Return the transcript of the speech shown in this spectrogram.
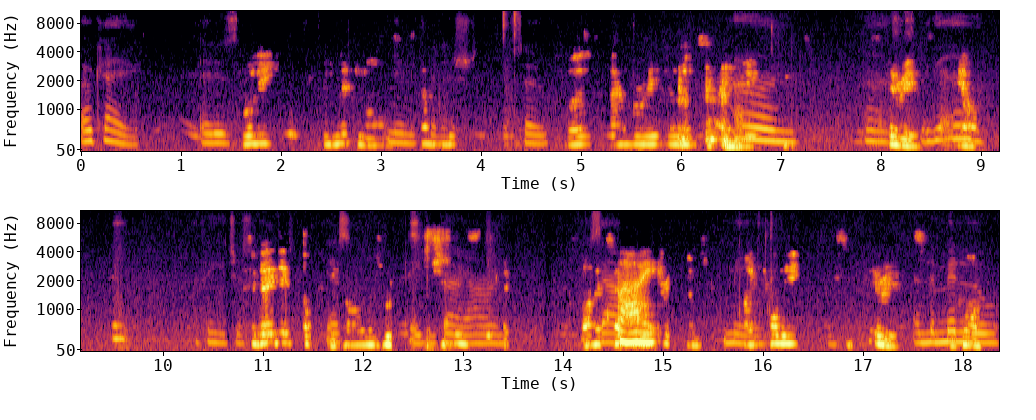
Okay. It is Fully little nearly finished. So, again. I think he just Today they Yes. Okay, goodbye, Aaron. Bye. Me. My colleague is superior. In the middle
